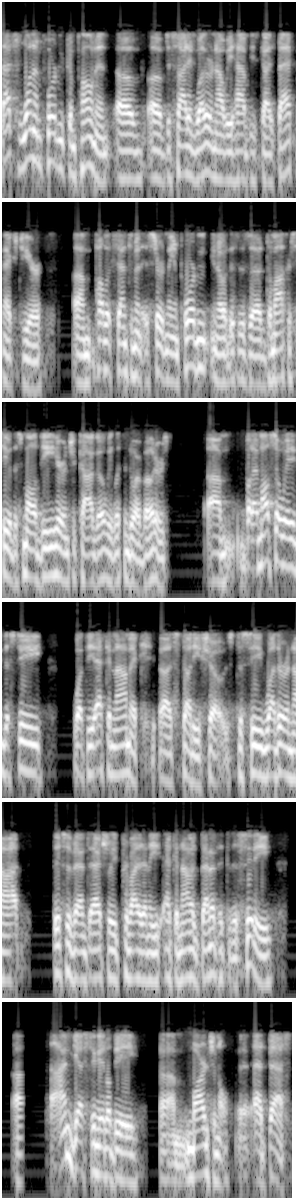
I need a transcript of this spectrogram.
that's one important component of, of deciding whether or not we have these guys back next year. Um, public sentiment is certainly important. You know, this is a democracy with a small d here in Chicago. We listen to our voters. Um, but I'm also waiting to see what the economic uh, study shows to see whether or not this event actually provided any economic benefit to the city. Uh, I'm guessing it'll be um, marginal at best.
